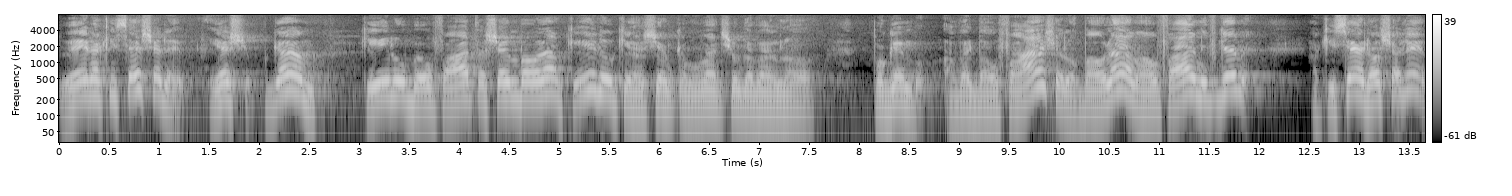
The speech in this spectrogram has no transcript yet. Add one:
ואין הכיסא שלם. יש פגם כאילו בהופעת השם בעולם, כאילו כי השם כמובן שום דבר לא פוגם בו, אבל בהופעה שלו, בעולם, ההופעה נפגמת. הכיסא לא שלם.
